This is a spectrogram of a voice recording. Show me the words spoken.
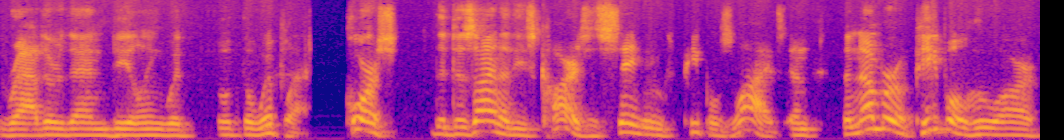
rather than dealing with, with the whiplash. Of course, the design of these cars is saving people's lives. And the number of people who are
